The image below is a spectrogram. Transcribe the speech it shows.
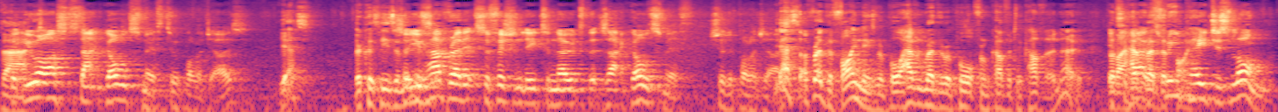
that. But you asked Zac Goldsmith to apologise. Yes, because he's a So you have read it sufficiently to note that Zac Goldsmith should apologise. Yes, I've read the findings report. I haven't read the report from cover to cover, no. But it's I have read the It's about three pages long.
